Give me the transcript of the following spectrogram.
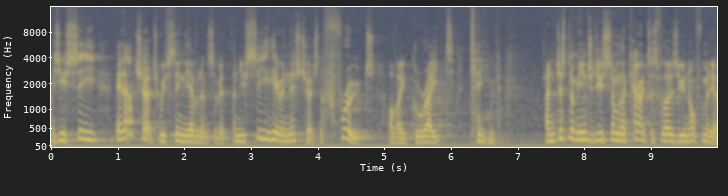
is you see in our church, we've seen the evidence of it. And you see here in this church the fruit of a great team. And just let me introduce some of the characters for those of you not familiar.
